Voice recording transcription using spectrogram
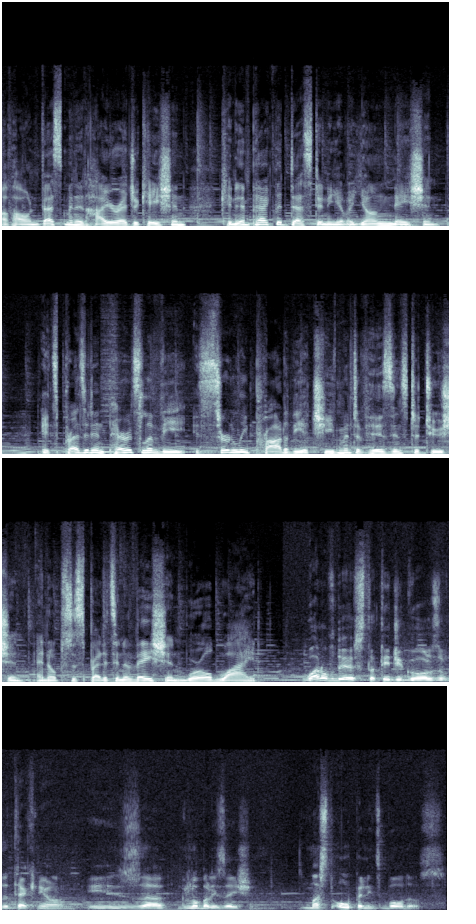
of how investment in higher education can impact the destiny of a young nation. Its president, Peretz Lavie, is certainly proud of the achievement of his institution and hopes to spread its innovation worldwide. One of the strategic goals of the Technion is uh, globalization. Must open its borders,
